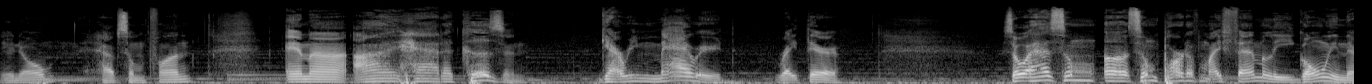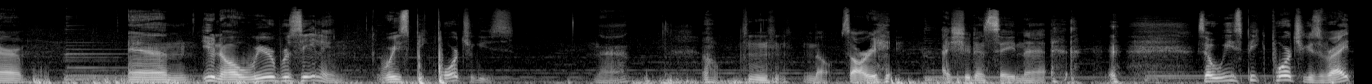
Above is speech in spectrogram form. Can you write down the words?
You know, have some fun, and uh, I had a cousin, Gary, married right there so I had some uh, some part of my family going there, and you know we're Brazilian. We speak Portuguese. Nah. Oh no, sorry, I shouldn't say that. so we speak Portuguese, right?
